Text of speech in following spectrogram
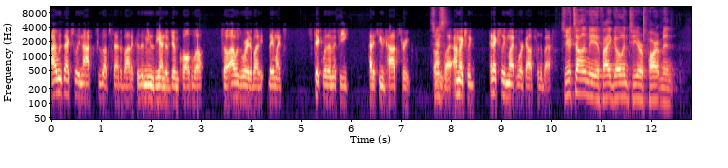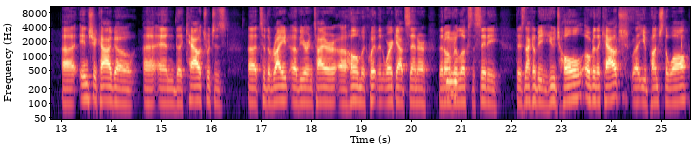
I was actually not too upset about it because it means the end of Jim Caldwell. So I was worried about it. They might stick with him if he had a huge hot streak. So I'm glad. I'm actually. It actually might work out for the best. So you're telling me if I go into your apartment uh, in Chicago uh, and the couch, which is uh, to the right of your entire uh, home equipment workout center that Mm-hmm. overlooks the city, there's not going to be a huge hole over the couch that you punch the wall.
